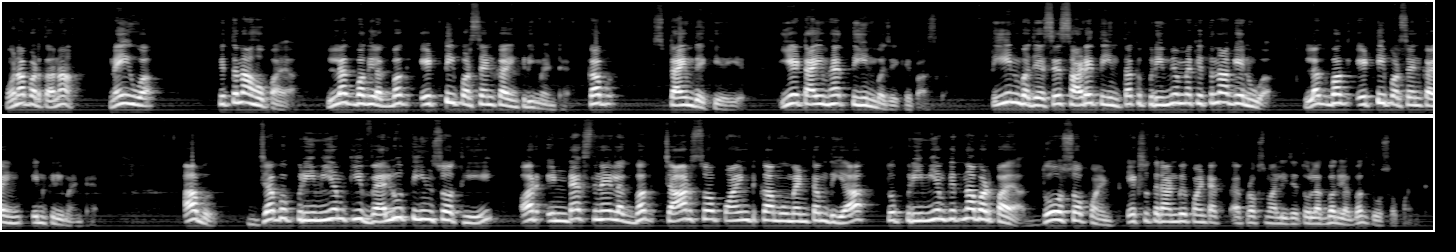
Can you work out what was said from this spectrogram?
होना पड़ता ना? नहीं हुआ। कितना हो पाया? लगभग लगभग 80 परसेंट का इंक्रीमेंट है। कब? टाइम देखिए ये। ये टाइम है तीन बजे के पास का। तीन बजे से साढ़े तीन तक प्रीमियम में कितना गेन हुआ? लगभग 80 परसेंट का इंक्रीमेंट है। अब जब प्रीमियम की वैल्यू 300 थी और इंडेक्स ने लगभग 400 पॉइंट का मोमेंटम दिया तो प्रीमियम कितना बढ़ पाया? 200 पॉइंट। एक सौ तिरानवे पॉइंट अप्रोक्स मान लीजिए तो लगभग लगभग 200 पॉइंट।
